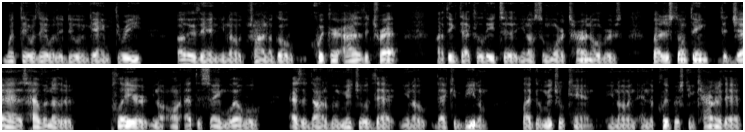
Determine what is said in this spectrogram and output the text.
what they was able to do in game three other than you know trying to go quicker out of the trap i think that could lead to you know some more turnovers but i just don't think the jazz have another player you know at the same level as a donovan mitchell that you know that can beat him like a mitchell can you know and, and the clippers can counter that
